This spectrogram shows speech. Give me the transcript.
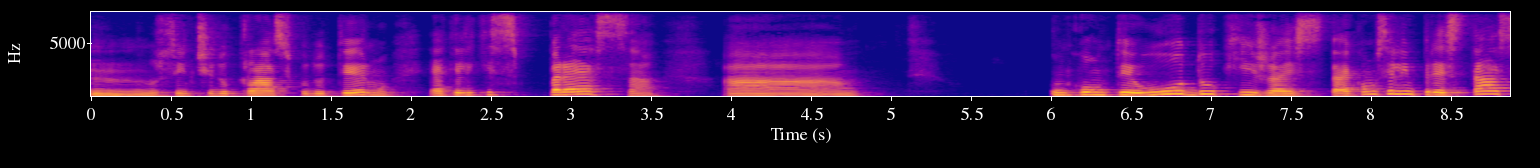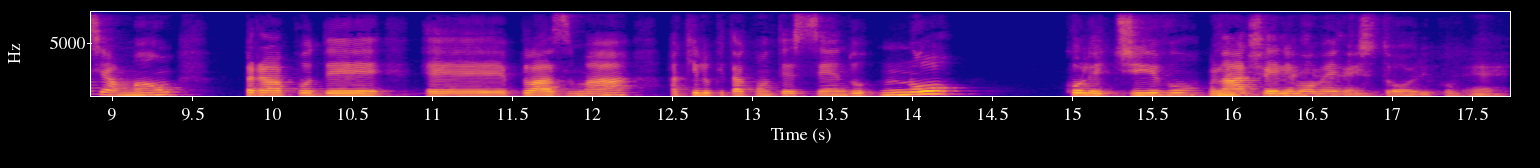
no sentido clássico do termo, é aquele que expressa a um conteúdo que já está. É como se ele emprestasse a mão para poder é, plasmar aquilo que está acontecendo no coletivo, coletivo naquele momento tem. histórico. É.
